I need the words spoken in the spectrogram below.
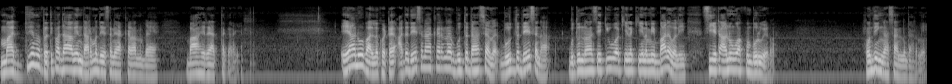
මධ්‍යම ප්‍රතිපදාවෙන් ධර්ම දේශනයක් කරන්න බෑ. බාහිර ඇත්ත කරගෙන. ඒ අනුව බලනකොට අද දේශනා කරන බුද්ධ දර්ශන බුද්ධ දේශනා බුදුන් වහන්සේ කිව්වා කියලා කියන මේ බණවලින් 90%ක්ම බොරු වෙනවා. හොඳින් අසන්න ධර්මයේ.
